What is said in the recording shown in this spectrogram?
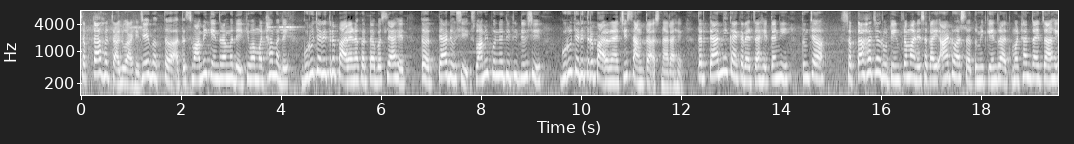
सप्ताह चालू आहे. जे भक्त आता स्वामी केंद्रामध्ये किंवा मठामध्ये गुरुचरित्र पारायणाकरता बसले आहेत तर त्या दिवशी स्वामी पुण्यतिथी दिवशी गुरुचरित्र पारायणाची सांगता असणार आहे. तर त्यांनी काय करायचं आहे? त्यांनी तुमच्या सप्ताहाच्या रुटीनप्रमाणे सकाळी आठ वाजता तुम्ही केंद्रात मठात जायचं आहे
